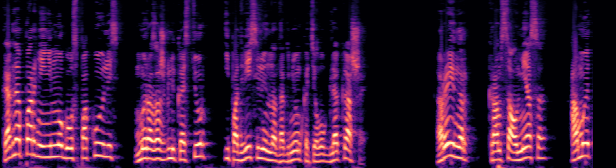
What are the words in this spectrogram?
Когда парни немного успокоились, мы разожгли костер и подвесили над огнем котелок для каши. Рейнер кромсал мясо, а Мэтт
